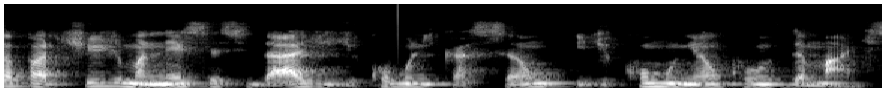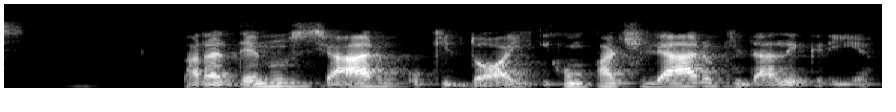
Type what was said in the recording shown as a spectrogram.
a partir de uma necessidade de comunicação e de comunhão com os demais, para denunciar o que dói e compartilhar o que dá alegria.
